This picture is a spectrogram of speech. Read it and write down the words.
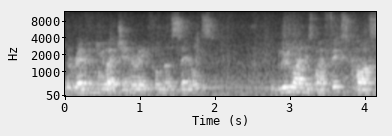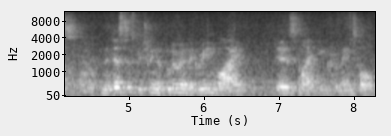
the revenue I generate from those sales. The blue line is my fixed costs, and the distance between the blue and the green line is my incremental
